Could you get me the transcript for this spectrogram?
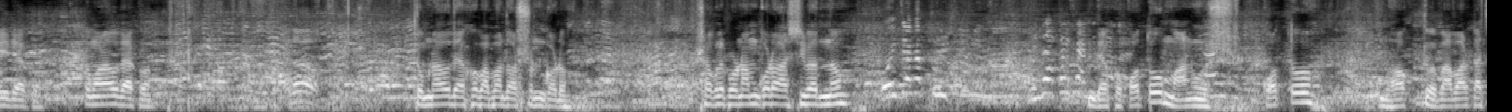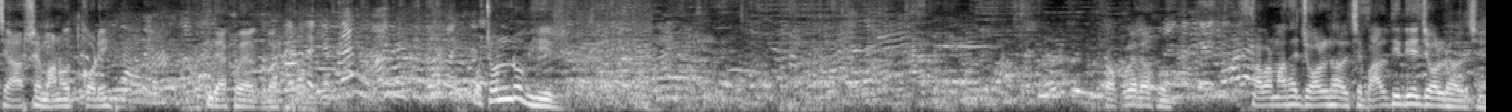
এই দেখো, তোমরাও দেখো। তোমরাও দেখো বাবার দর্শন করো। সকলে প্রণাম করো, আশীর্বাদ নাও। দেখো কত মানুষ, কত ভক্ত বাবার কাছে আসে মানত করে। দেখো একবার। প্রচণ্ড ভিড়। সকলে দেখো। বাবার মাথায় জল ঢালছে, বালতি দিয়ে জল ঢালছে।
